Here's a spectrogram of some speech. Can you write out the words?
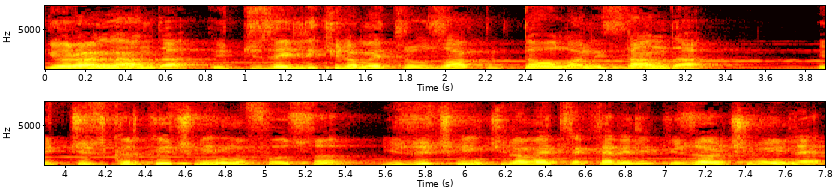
Grönland'a 350 kilometre uzaklıkta olan İzlanda, 343 bin nüfusu 103 bin kilometre karelik yüz ölçümüyle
